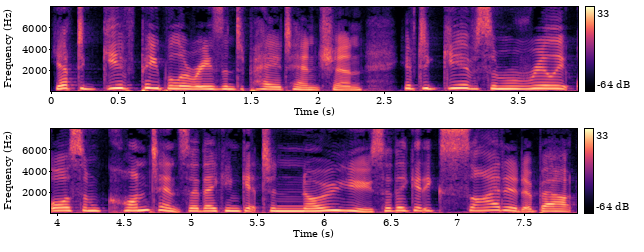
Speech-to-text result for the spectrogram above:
You have to give people a reason to pay attention. You have to give some really awesome content so they can get to know you, so they get excited about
